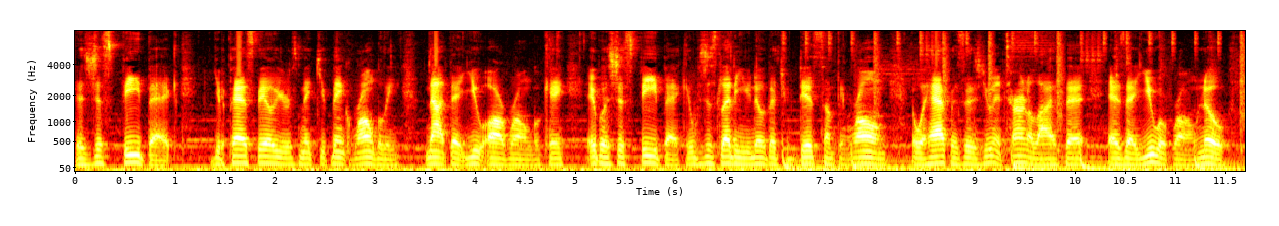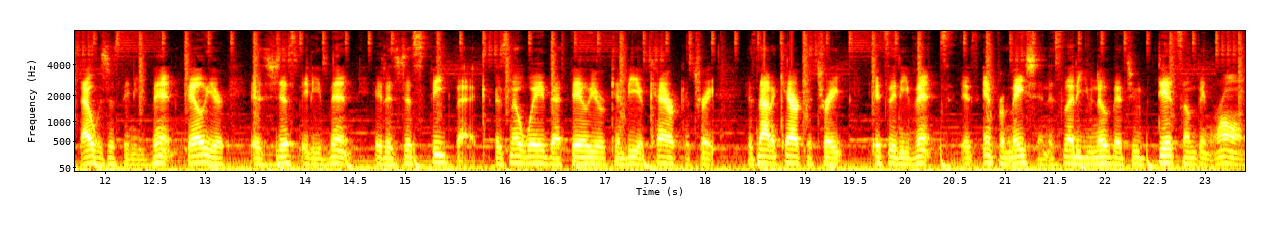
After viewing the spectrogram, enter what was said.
is just feedback. Your past failures make you think wrongly, not that you are wrong, okay? It was just feedback. It was just letting you know that you did something wrong. And what happens is you internalize that as that you were wrong. No, that was just an event. Failure is just an event. It is just feedback. There's no way that failure can be a character trait. It's not a character trait, it's an event. It's information. It's letting you know that you did something wrong.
